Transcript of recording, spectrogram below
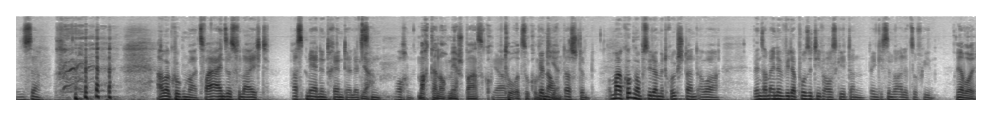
Siehst du? Aber gucken wir, 2-1 ist vielleicht, passt mehr in den Trend der letzten Wochen. macht dann auch mehr Spaß, Ja, Tore zu kommentieren. Genau, das stimmt. Und mal gucken, ob es wieder mit Rückstand, aber wenn es am Ende wieder positiv ausgeht, dann denke ich, sind wir alle zufrieden. Jawohl.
